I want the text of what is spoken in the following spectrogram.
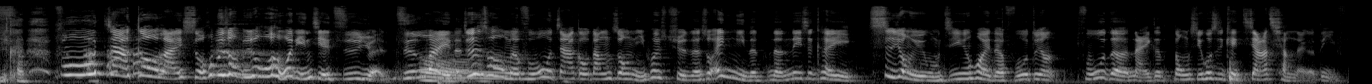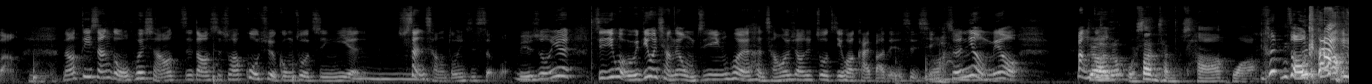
一样，服务架构来说，会不会说，比如说我很会连接资源之类的，哦就是从我们的服务架构当中，你会觉得说，哎、你的能力是可以适用于我们基金会的服务对象。服务的哪一个东西，或是可以加强哪个地方？然后第三个，我会想要知道是说他过去的工作经验、擅长的东西是什么。比如说，因为基金会，我一定会强调，我们基金会很常会需要去做计划开发这件事情。所以你有没有就他说我擅长插花，走开！我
